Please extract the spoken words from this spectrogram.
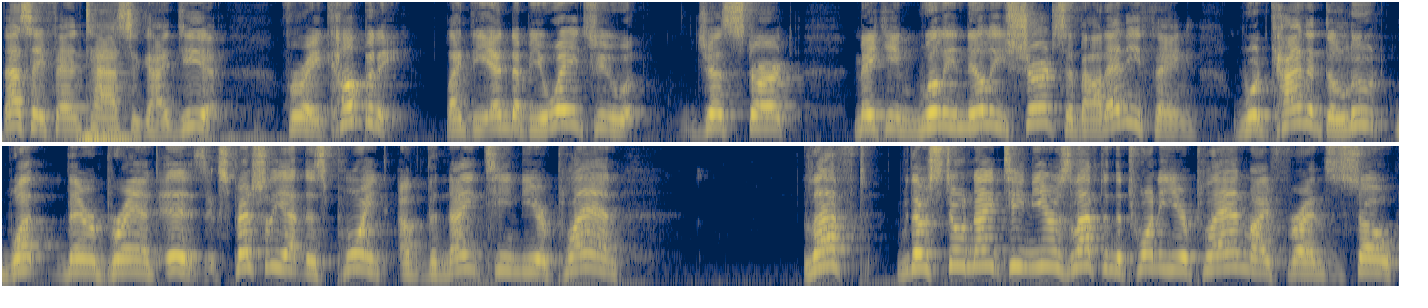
that's a fantastic idea. For a company like the NWA to just start making willy-nilly shirts about anything would kind of dilute what their brand is, especially at this point of the 19 year plan left. There's still 19 years left in the 20 year plan, my friends. So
